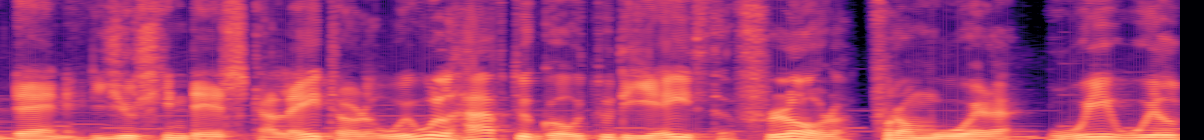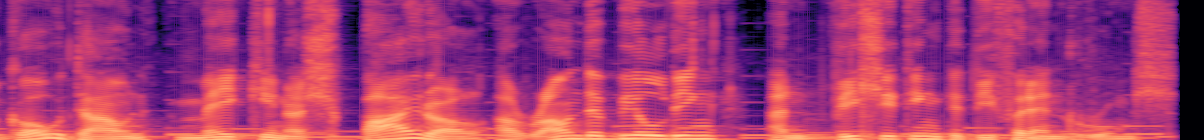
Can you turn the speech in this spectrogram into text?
Then, using the escalator, we will have to go to the 8th floor from where we will go down, making a spiral around the building and visiting the different rooms.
